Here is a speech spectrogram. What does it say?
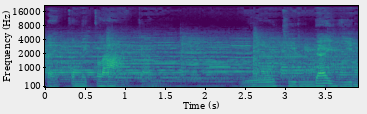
แต่ก็ไม่กล้ากัน โยทินได้ยิน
